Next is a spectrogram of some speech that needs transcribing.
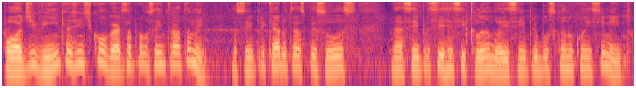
pode vir que a gente conversa para você entrar também. Eu sempre quero ter as pessoas né, sempre se reciclando aí, sempre buscando conhecimento.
